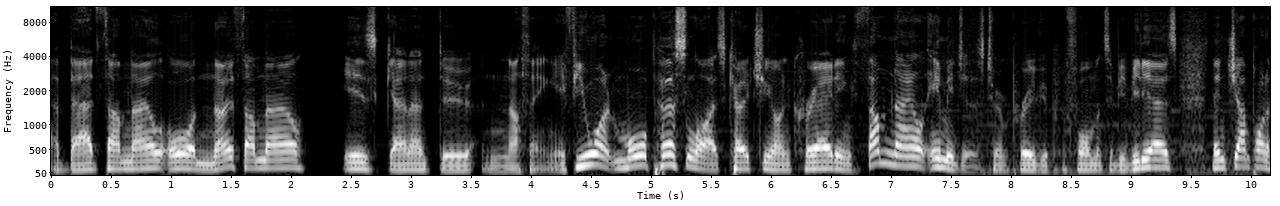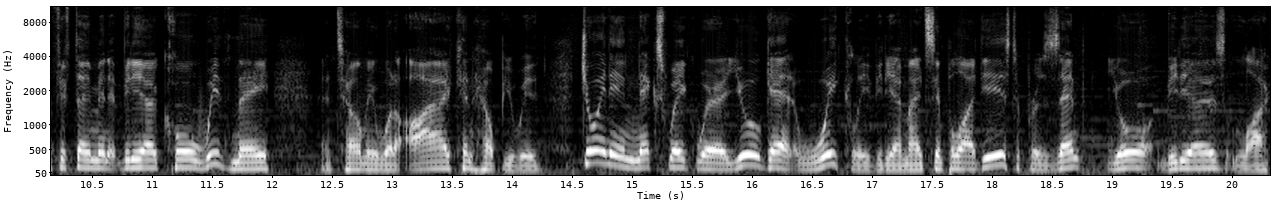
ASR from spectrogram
A bad thumbnail or no thumbnail is gonna do nothing. If you want more personalized coaching on creating thumbnail images to improve your performance of your videos, then jump on a 15 minute video call with me and tell me what I can help you with. Join in next week where you'll get weekly Video Made Simple ideas to present your videos like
